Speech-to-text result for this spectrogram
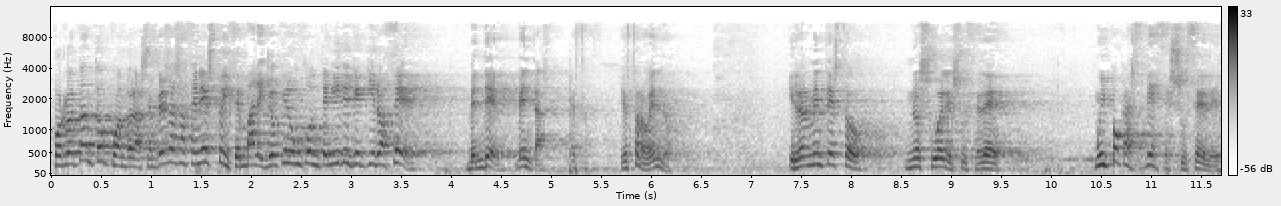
Por lo tanto, cuando las empresas hacen esto, dicen, vale, yo quiero un contenido y ¿qué quiero hacer? Vender, ventas, esto. Y esto no vendo. Y realmente esto no suele suceder. Muy pocas veces sucede.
